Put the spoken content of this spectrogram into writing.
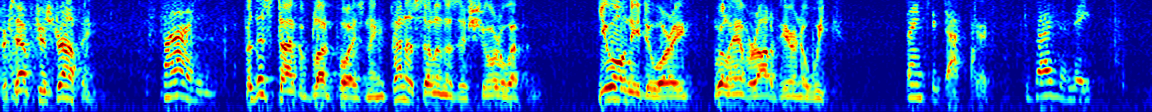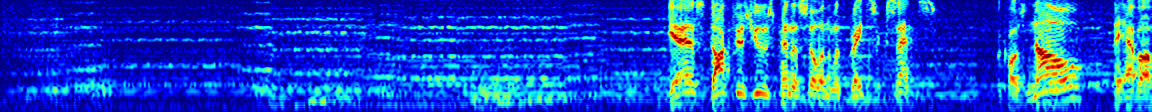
Her temperature's dropping. Fine. For this type of blood poisoning, penicillin is a sure weapon. You won't need to worry. We'll have her out of here in a week. Thank you, Doctor. Goodbye, honey. Yes, doctors use penicillin with great success because now they have a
